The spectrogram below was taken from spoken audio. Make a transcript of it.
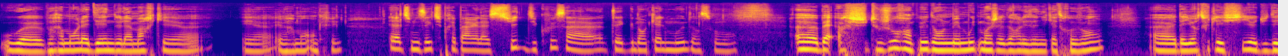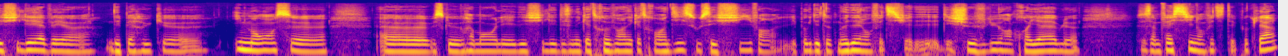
où vraiment l'ADN de la marque est, est, est vraiment ancré. Et là tu me disais que tu préparais la suite, du coup ça, t'es dans quel mood en ce moment? Euh, bah, je suis toujours un peu dans le même mood. Moi, j'adore les années 80. Euh, D'ailleurs, toutes les filles euh, du défilé avaient euh, des perruques immenses, parce que vraiment les défilés des années 80, années 90, où ces filles, enfin l'époque des top modèles, en fait, il y a des, chevelures incroyables. Ça, ça me fascine en fait cette époque-là.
